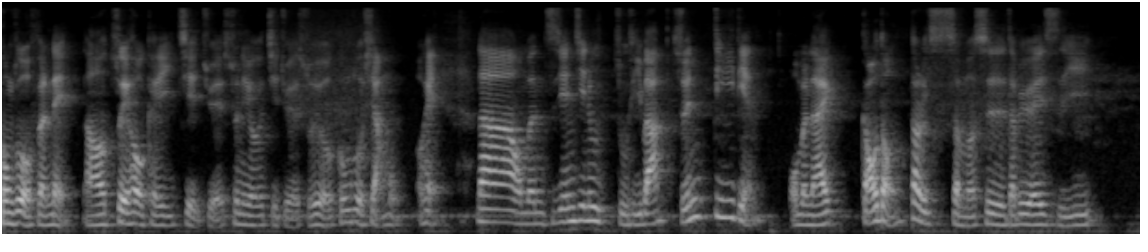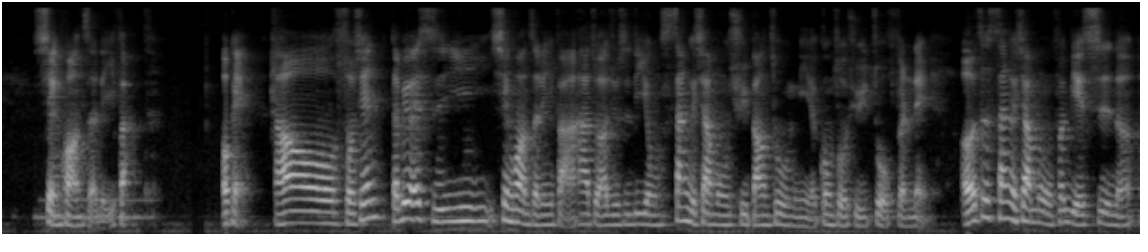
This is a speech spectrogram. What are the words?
工作分类，然后最后可以解决顺利的解决所有工作项目。OK，那我们直接进入主题吧。首先第一点，我们来搞懂到底什么是 ws 一现况整理法。OK，然后首先，WS 一现况整理法它主要就是利用三个项目去帮助你的工作去做分类，而这三个项目分别是呢，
